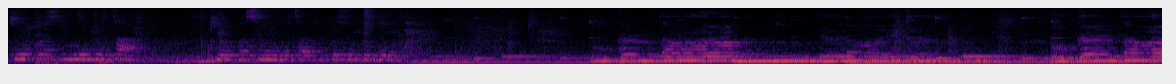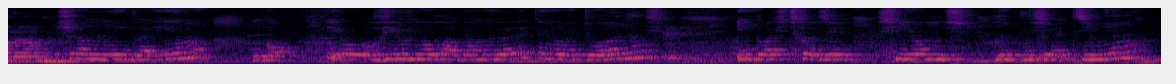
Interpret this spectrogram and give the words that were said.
Que eu posso me libertar. Que eu posso me libertar, que eu posso poder. O cantar à meia-noite, o cantar à meia-noite. Chamo-me Ibrahim, eu vivo no Val da Moreira, tenho 8 anos e gosto de fazer filmes de projeto de cinema.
